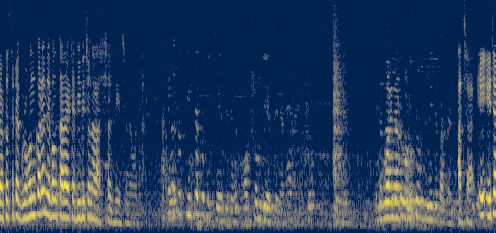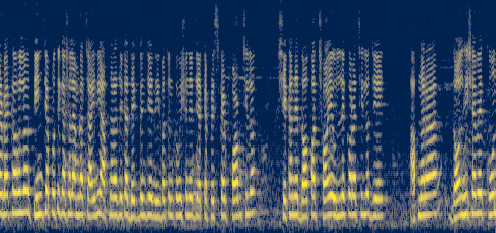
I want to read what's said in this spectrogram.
দরখাস্তটা গ্রহণ করেন এবং তারা এটা বিবেচনার আশ্বাস দিয়েছেন আমাদের। আপনারা তো তিনটা প্রতীক চেয়েছিলেন অপশন দিয়েছিলেন। তো এটা ময়নার করো। তো নিতে পারবেন আচ্ছা এটার ব্যাখ্যা হলো তিনটা প্রতীক আসলে আমরা চাইনি। আপনারা যেটা দেখবেন যে নির্বাচন কমিশনের যে একটা প্রেসক্রাইব ফর্ম ছিল সেখানে দফা ছয়ে উল্লেখ করা ছিল যে আপনারা দল হিসাবে কোন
